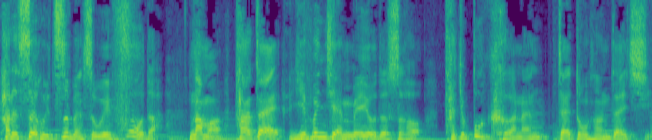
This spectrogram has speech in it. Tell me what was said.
他的社社会资本是为负的，那么他在一分钱没有的时候，他就不可能再东山再起。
